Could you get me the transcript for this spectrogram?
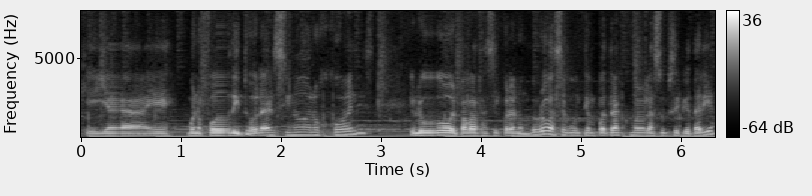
que ella es, bueno, fue auditora del Sino de los Jóvenes, y luego el Papa Francisco la nombró hace un tiempo atrás como la subsecretaria.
